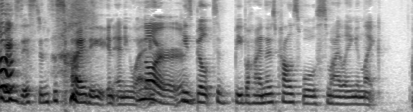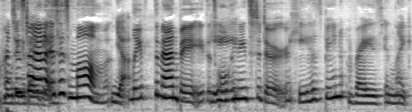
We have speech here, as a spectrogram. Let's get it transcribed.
to exist in society in any way. No. He's built to be behind those palace walls smiling and like Princess Diana is his mum. Yeah. Leave the man be. That's all He- he needs to do. He has been raised in like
